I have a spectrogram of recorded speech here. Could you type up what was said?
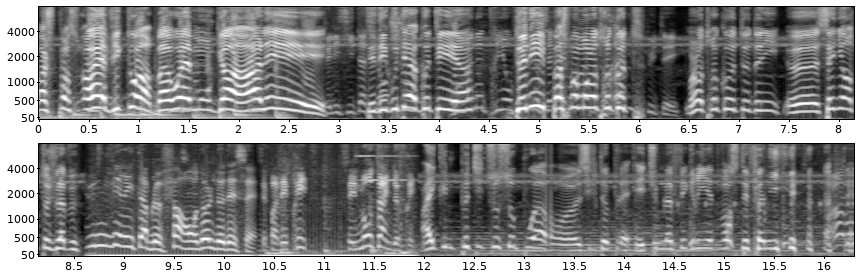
Oh, je pense... Ouais, victoire Bah ouais, mon gars, allez Félicitations. T'es dégoûté à côté, hein Denis, passe-moi mon entrecôte. Mon entrecôte, Denis. Euh, saignante, je la veux. Une véritable farandole de dessert. C'est pas des frites, c'est une montagne de frites. Avec une petite sauce au poivre, euh, s'il te plaît. Et tu me l'as fait griller devant Stéphanie. Bravo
